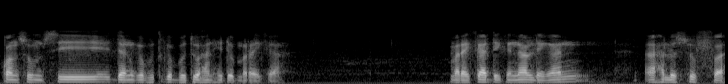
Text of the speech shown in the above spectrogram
konsumsi dan kebutuhan hidup mereka. Mereka dikenal dengan ahlus suffah.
